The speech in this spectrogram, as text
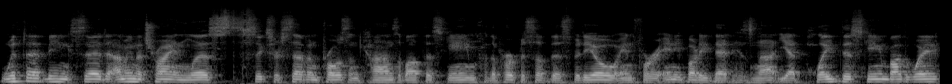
With that being said, I'm going to try and list six or seven pros and cons about this game for the purpose of this video and for anybody that has not yet played this game by the way.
